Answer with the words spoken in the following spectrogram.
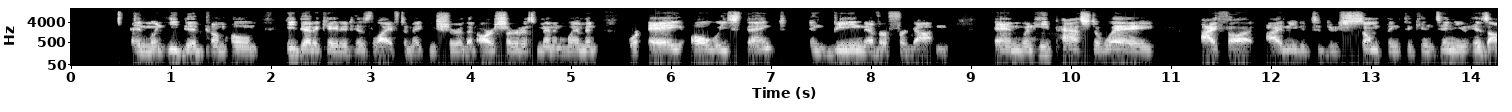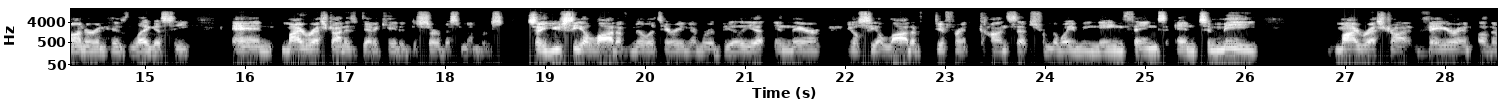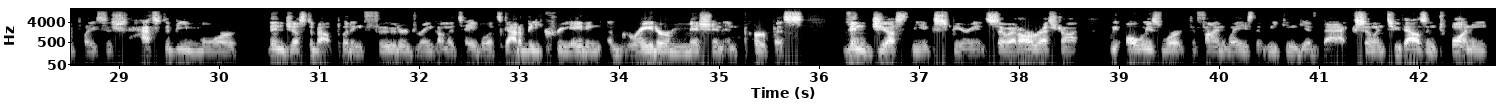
And when he did come home, he dedicated his life to making sure that our servicemen and women were A, always thanked, and B, never forgotten. And when he passed away, I thought I needed to do something to continue his honor and his legacy. And my restaurant is dedicated to service members. So you see a lot of military memorabilia in there. You'll see a lot of different concepts from the way we name things. And to me, my restaurant there and other places has to be more than just about putting food or drink on the table. It's got to be creating a greater mission and purpose than just the experience. So at our restaurant, we always work to find ways that we can give back. So in 2020,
